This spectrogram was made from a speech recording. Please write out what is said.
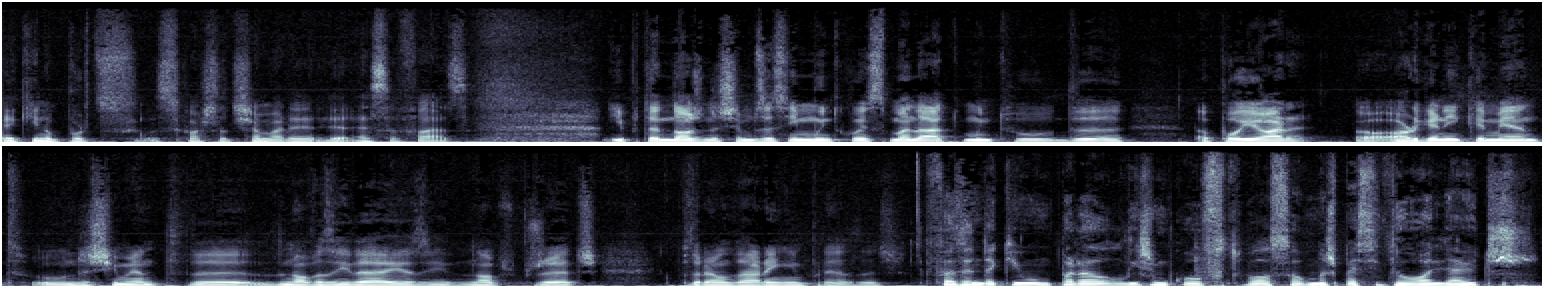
aqui no Porto se gosta de chamar essa fase. E, portanto, nós nascemos assim muito com esse mandato, muito de apoiar organicamente o nascimento de, de novas ideias e de novos projetos que poderão dar em empresas. Fazendo aqui um paralelismo com o futebol, são uma espécie de olheiros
